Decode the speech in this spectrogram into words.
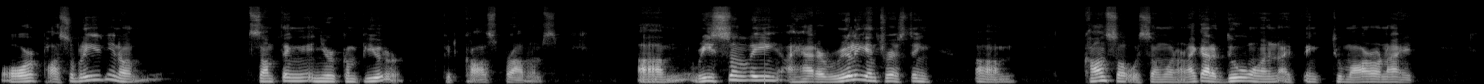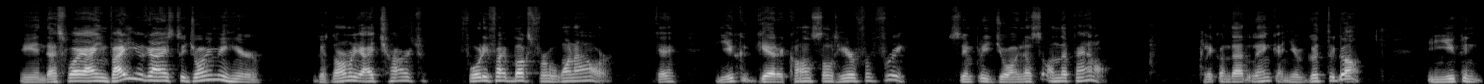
or possibly, you know, something in your computer could cause problems. Um, recently, I had a really interesting um, consult with someone, and I got to do one, I think, tomorrow night. And that's why I invite you guys to join me here because normally I charge 45 bucks for one hour. Okay. You could get a consult here for free. Simply join us on the panel. Click on that link and you're good to go. And you can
